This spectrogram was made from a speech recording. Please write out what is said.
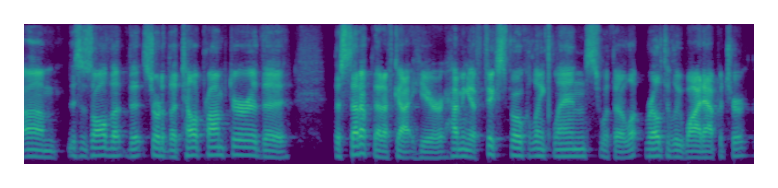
um, this is all the, the sort of the teleprompter, the the setup that I've got here. Having a fixed focal length lens with a relatively wide aperture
